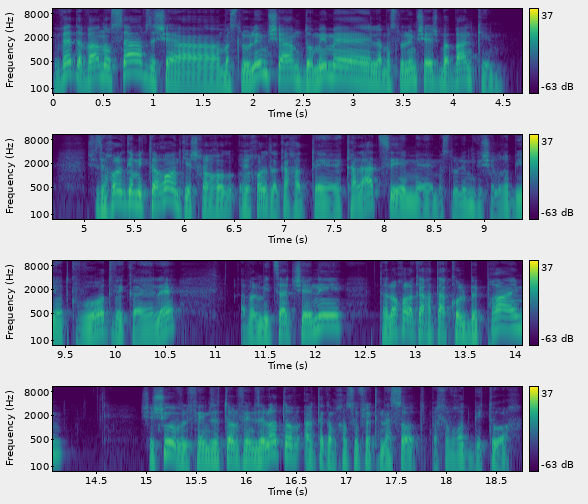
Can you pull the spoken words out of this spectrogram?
ודבר נוסף זה שהמסלולים שם דומים אה, למסלולים שיש בבנקים. שזה יכול להיות גם יתרון, כי יש לך יכול- יכולת לקחת אה, קל"צים, אה, מסלולים של ריביות קבועות וכאלה, אבל מצד שני, אתה לא יכול לקחת הכל בפריים, ששוב, לפעמים זה טוב, לפעמים זה לא טוב, אבל אתה גם חשוף לקנסות בחברות ביטוח.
